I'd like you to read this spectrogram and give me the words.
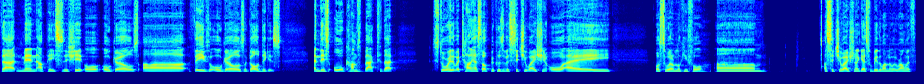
that men are pieces of shit or all girls are thieves or all girls are gold diggers. And this all comes back to that story that we're telling ourselves because of a situation or a what's the word I'm looking for? Um, a situation, I guess, will be the one that we run with.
